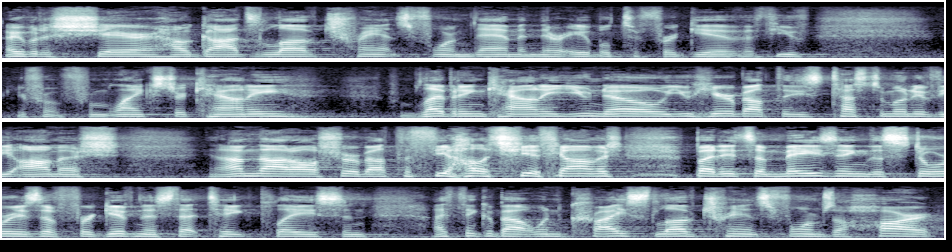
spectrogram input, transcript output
are able to share how God's love transformed them and they're able to forgive. If you you're from, from Lancaster County, from Lebanon County, you know, you hear about these testimony of the Amish. And I'm not all sure about the theology of the Amish, but it's amazing the stories of forgiveness that take place. And I think about when Christ's love transforms a heart,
